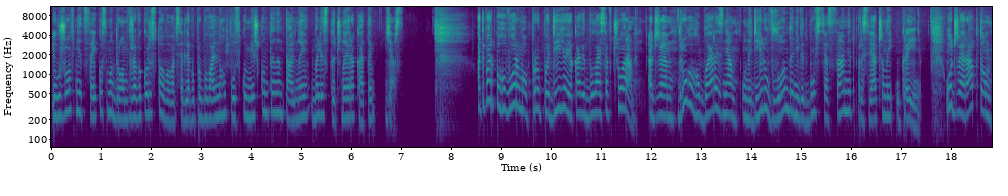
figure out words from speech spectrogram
І у жовтні цей космодром вже використовувався для випробувального пуску міжконтинентальної балістичної ракети Ярс. А тепер поговоримо про подію, яка відбулася вчора. Адже 2 березня у неділю в Лондоні відбувся саміт, присвячений Україні. Отже, раптом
